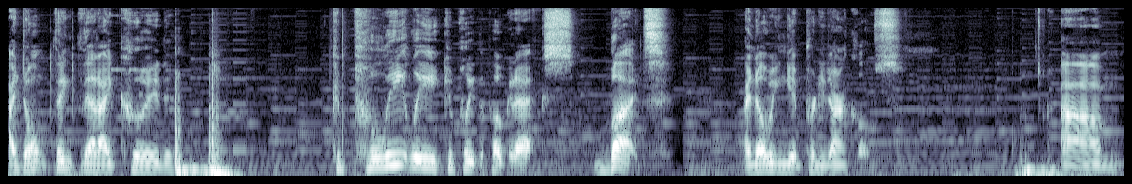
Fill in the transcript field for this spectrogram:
I don't think that I could completely complete the Pokedex, but I know we can get pretty darn close. Um,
